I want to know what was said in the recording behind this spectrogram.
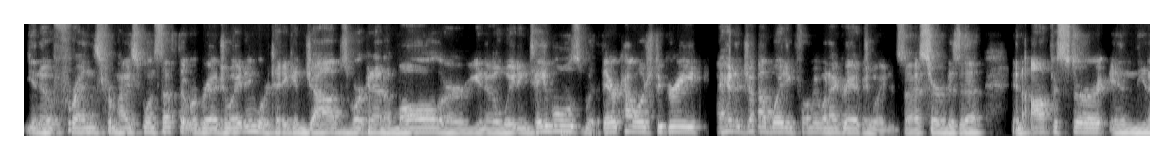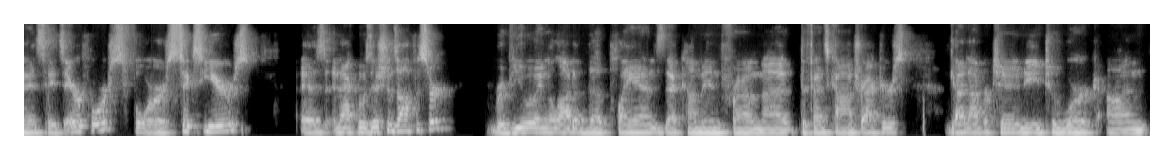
you know, friends from high school and stuff that were graduating were taking jobs working at a mall or, you know, waiting tables with their college degree. I had a job waiting for me when I graduated. So I served as a an officer in the United States Air Force for 6 years as an acquisitions officer reviewing a lot of the plans that come in from uh, defense contractors. Got an opportunity to work on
